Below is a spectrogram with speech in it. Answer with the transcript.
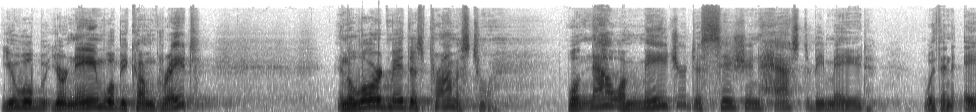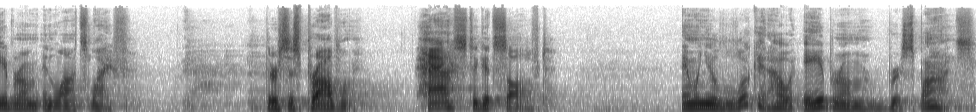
You will, your name will become great. And the Lord made this promise to him. Well, now a major decision has to be made within Abram and Lot's life. There's this problem, has to get solved. And when you look at how Abram responds,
